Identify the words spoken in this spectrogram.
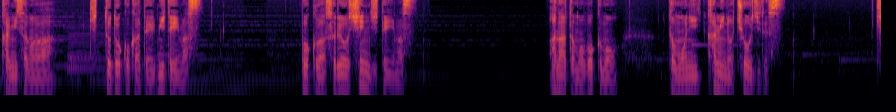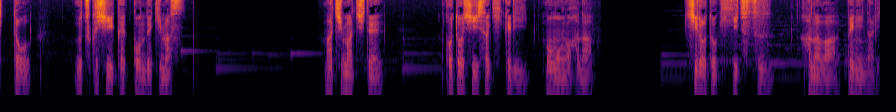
神様はきっとどこかで見ています。僕はそれを信じています。あなたも僕も共に神の長寿です。きっと美しい結婚できます。まちまちで今年咲きけり桃の花。白と聞きつつ花は紅なり。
